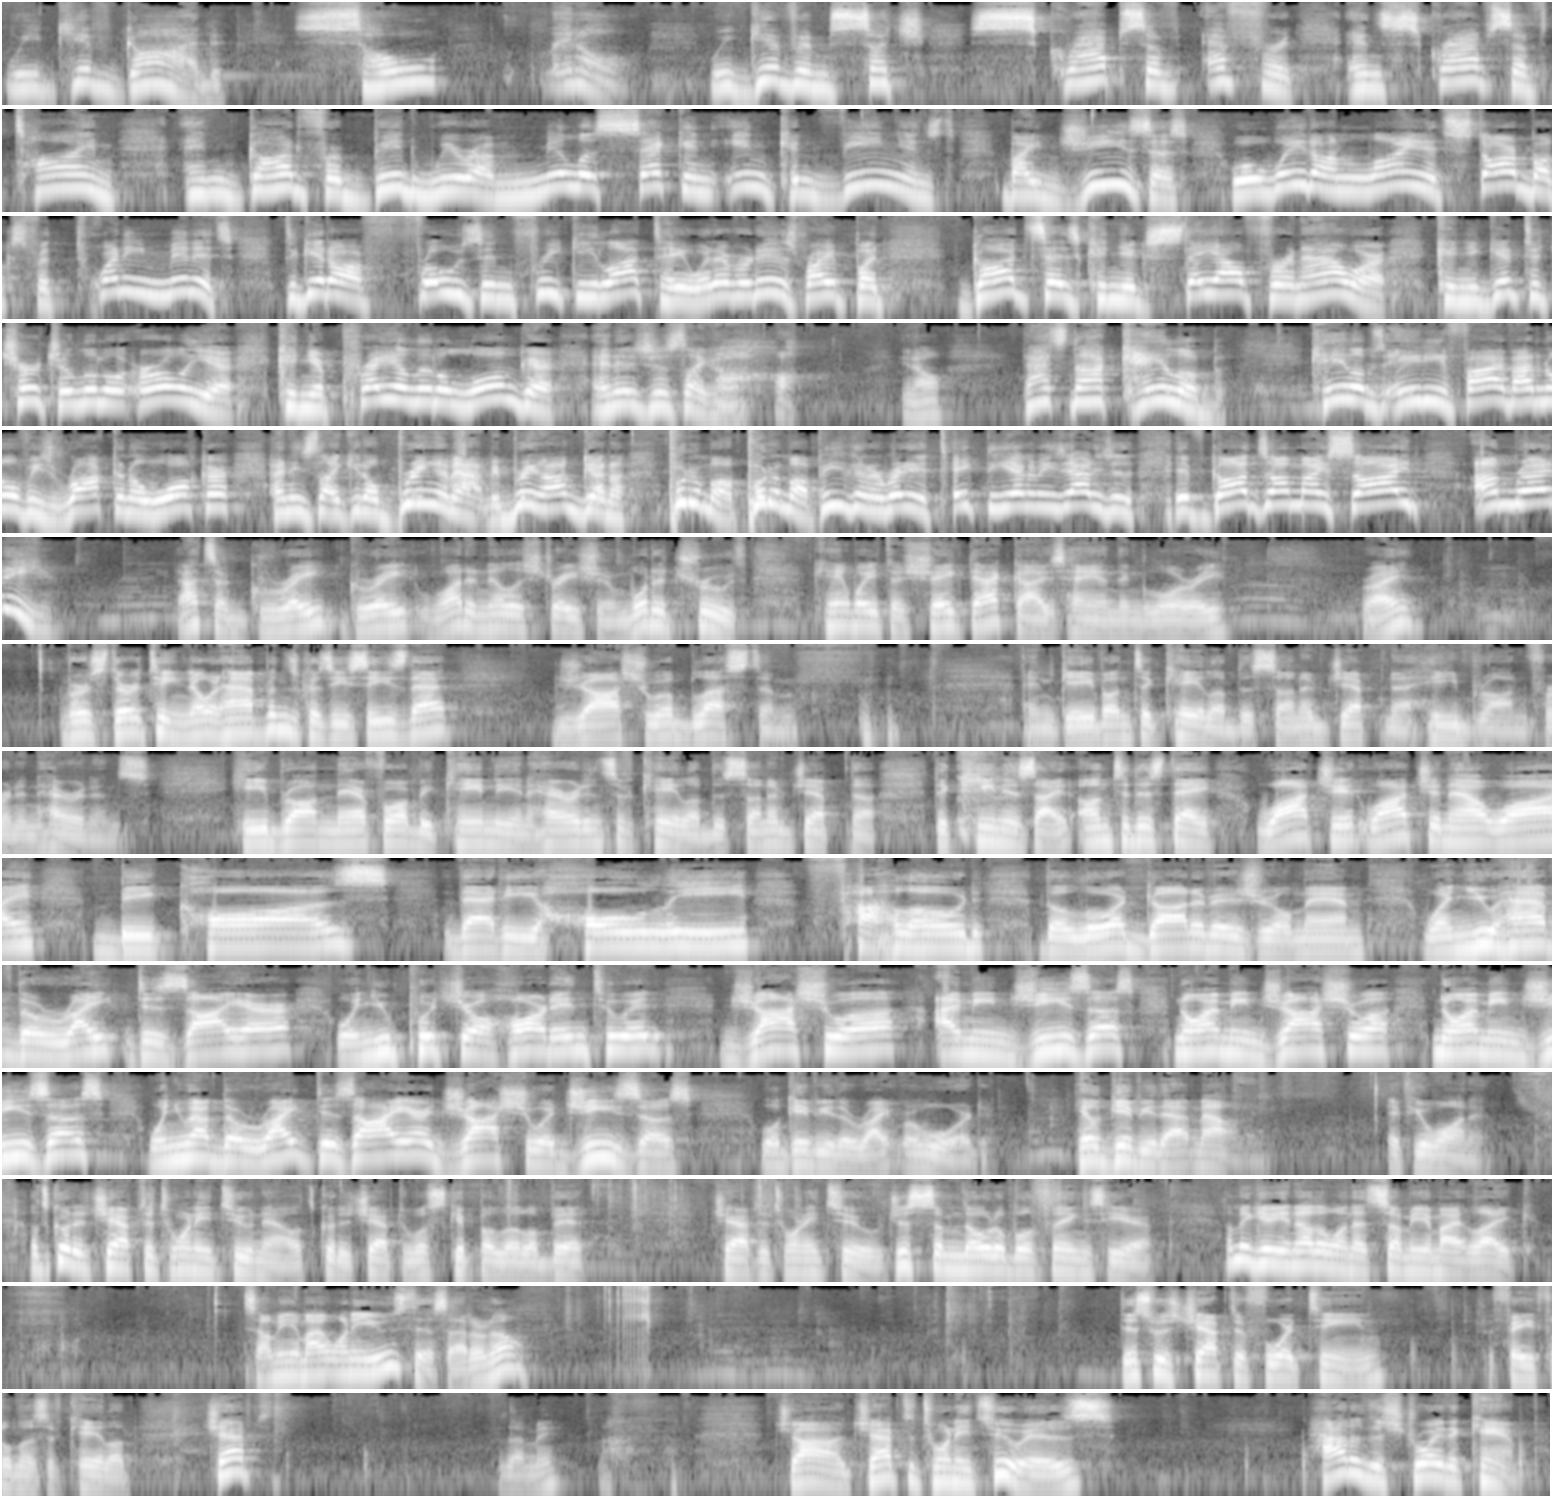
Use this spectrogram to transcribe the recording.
We give God so little. We give him such scraps of effort and scraps of time, and God forbid we're a millisecond inconvenienced by Jesus. We'll wait online at Starbucks for 20 minutes to get our frozen freaky latte, whatever it is, right? But God says, Can you stay out for an hour? Can you get to church a little earlier? Can you pray a little longer? And it's just like, oh, you know, that's not Caleb. Caleb's 85. I don't know if he's rocking a walker, and he's like, you know, bring him at me. Bring. I'm gonna put him up. Put him up. He's gonna ready to take the enemies out. He says, if God's on my side, I'm ready. That's a great, great. What an illustration. What a truth. Can't wait to shake that guy's hand in glory. Right? Verse 13. Know what happens because he sees that? Joshua blessed him. and gave unto Caleb the son of Jephunneh Hebron for an inheritance. Hebron therefore became the inheritance of Caleb the son of Jephunneh the Kenizzite unto this day. Watch it, watch it now. Why? Because that he wholly followed the Lord God of Israel, man. When you have the right desire, when you put your heart into it, Joshua, I mean Jesus, no, I mean Joshua, no, I mean Jesus. When you have the right desire, Joshua, Jesus will give you the right reward. He'll give you that mountain if you want it. Let's go to chapter 22 now. Let's go to chapter, we'll skip a little bit. Chapter 22. Just some notable things here. Let me give you another one that some of you might like. Some of you might want to use this. I don't know. This was chapter 14, the faithfulness of Caleb. Chapter, is that me? chapter 22 is how to destroy the camp.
